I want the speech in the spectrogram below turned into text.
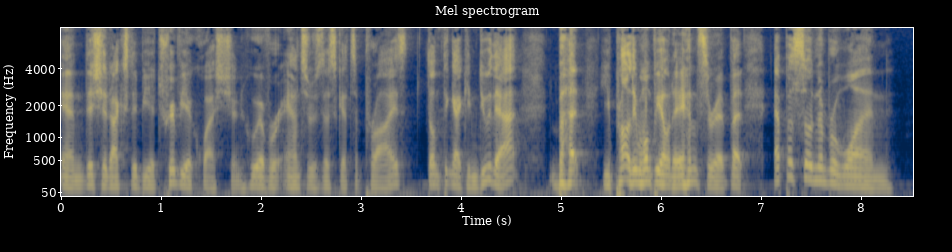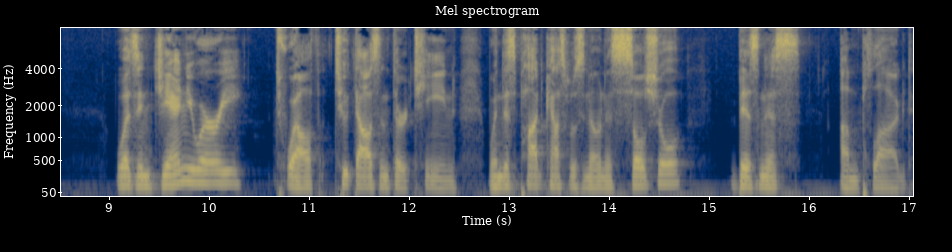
and this should actually be a trivia question. Whoever answers this gets a prize. Don't think I can do that, but you probably won't be able to answer it. But episode number one was in January 12th, 2013, when this podcast was known as Social Business Unplugged.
